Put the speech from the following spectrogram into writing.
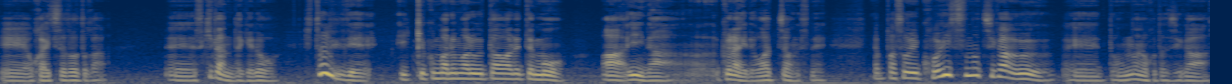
えー、岡市里とか、えー、好きなんだけど1人で1曲丸々歌われてもああいいなくらいで終わっちゃうんですね。やっぱそういう声質の違う、えー、っと女の子たちが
